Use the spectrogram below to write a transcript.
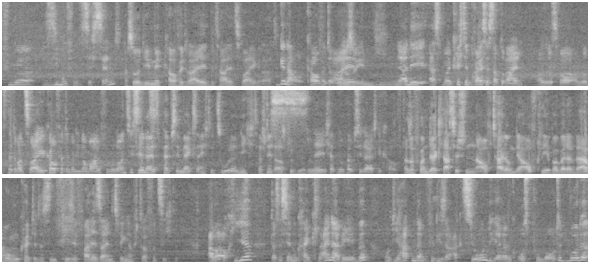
für 57 Cent. Achso, die mit Kaufe 3 bezahle 2 Grad. Genau, kaufe drei. Oder so ähnlich. Ja, nee, erst, man kriegt den Preis erst ab dreien. Also das war, ansonsten hätte man zwei gekauft, hätte man die normalen 95 Zählt Cent. da jetzt Pepsi Max eigentlich dazu oder nicht? Hast du nicht ausprobiert, oder? Nee, ich habe nur Pepsi Light gekauft. Also von der klassischen Aufteilung der Aufkleber bei der Werbung könnte das eine fiese Falle sein, deswegen habe ich darauf verzichtet. Aber auch hier, das ist ja nun kein kleiner Rewe und die hatten dann für diese Aktion, die ja dann groß promotet wurde,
